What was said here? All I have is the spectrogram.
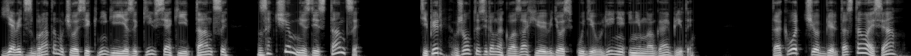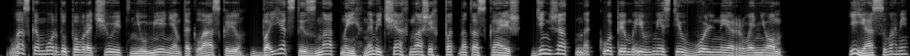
Я ведь с братом училась и книги, и языки всякие, танцы. Зачем мне здесь танцы?» Теперь в желто-зеленых глазах ее виделось удивление и немного обиды. «Так вот чё, Бельт, оставайся, а? Ласка морду поворачует, неумением так ласкаю. Боец ты знатный, на мечах наших поднатаскаешь. Деньжат накопим и вместе вольные рванем. И я с вами.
